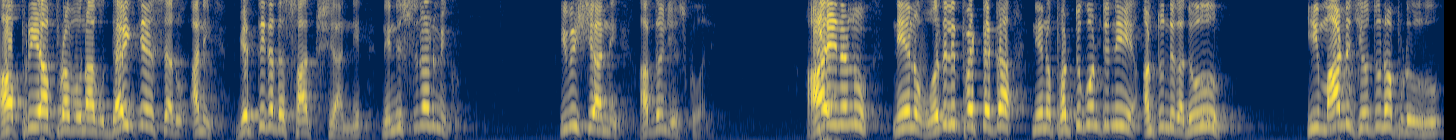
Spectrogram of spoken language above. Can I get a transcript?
ఆ ప్రియ ప్రభు నాకు దయచేశారు అని వ్యక్తిగత సాక్ష్యాన్ని నేను ఇస్తున్నాను మీకు. ఈ విషయాన్ని అర్థం చేసుకోవాలి. ఆయనను నేను వదిలిపెట్టక నేను పట్టుకుంటుని అంటుంది కదూ? ఈ మాట చెబుతున్నప్పుడు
